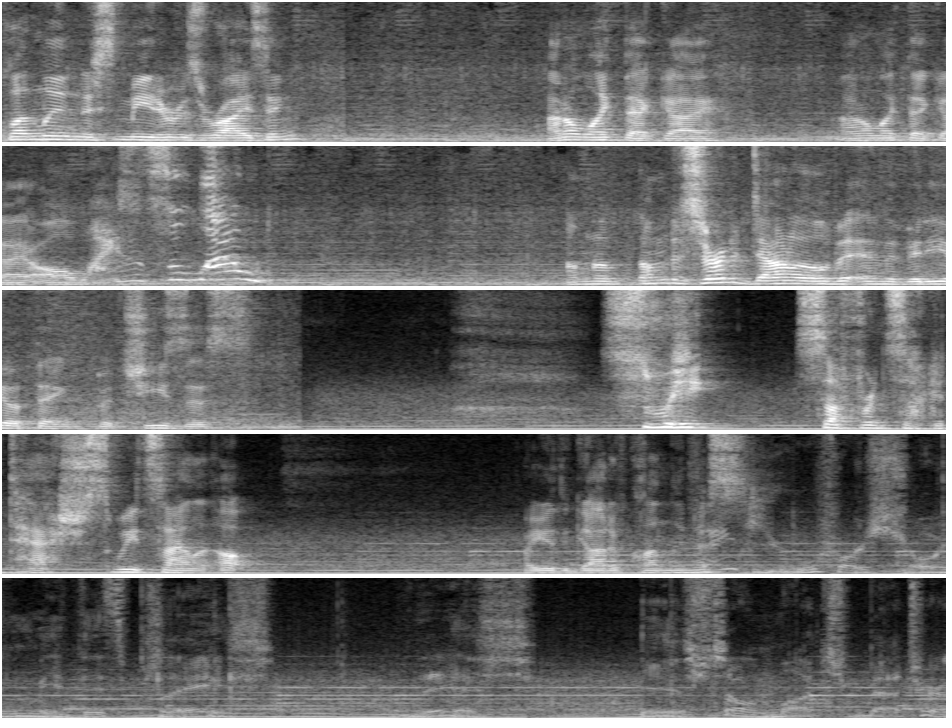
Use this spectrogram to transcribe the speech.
Cleanliness meter is rising. I don't like that guy. I don't like that guy at all. Why is it so loud? I'm gonna, I'm gonna turn it down a little bit in the video thing, but Jesus. Sweet suffering succotash. Sweet silent. Oh. Are you the god of cleanliness? Thank you for showing me this place. This is so much better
